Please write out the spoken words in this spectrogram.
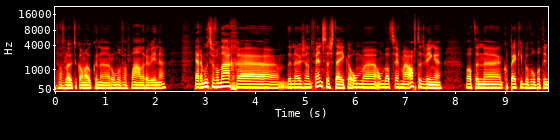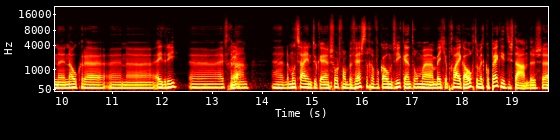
Van Vleuten kan ook een ronde van Vlaanderen winnen. Ja, dan moet ze vandaag de neus aan het venster steken om, om dat zeg maar af te dwingen. Wat een eh Kopecky bijvoorbeeld in uh, Nokere en eh, E3 eh, heeft Ja. gedaan. Eh, dan moet zij natuurlijk een soort van bevestigen voor komend weekend om eh, een beetje op gelijke hoogte met Kopecky te staan. Dus eh,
